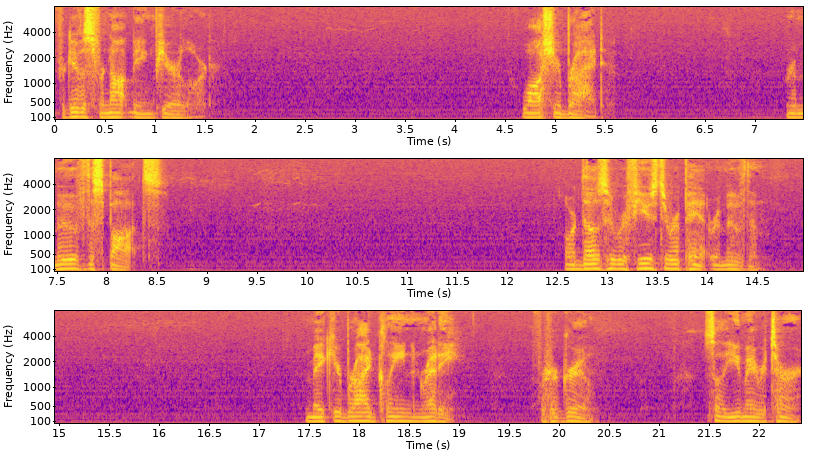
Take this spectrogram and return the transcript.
Forgive us for not being pure, Lord. Wash your bride. Remove the spots. Lord, those who refuse to repent, remove them. Make your bride clean and ready for her groom so that you may return.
